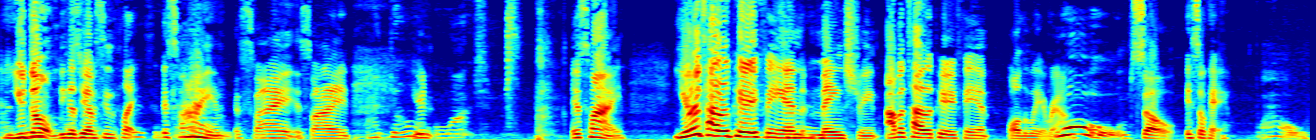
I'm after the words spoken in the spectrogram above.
I you don't, because you haven't seen the play. It's fine. It's fine. It's fine. I don't You're, watch. It's fine. You're a Tyler Perry fan, mainstream. I'm a Tyler Perry fan all the way around. Whoa! So it's okay. Wow.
